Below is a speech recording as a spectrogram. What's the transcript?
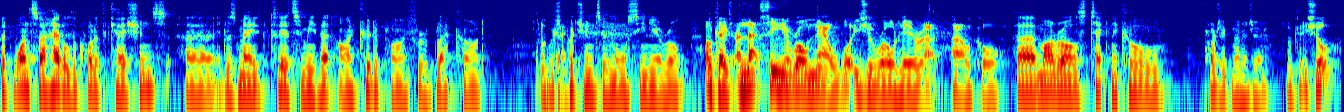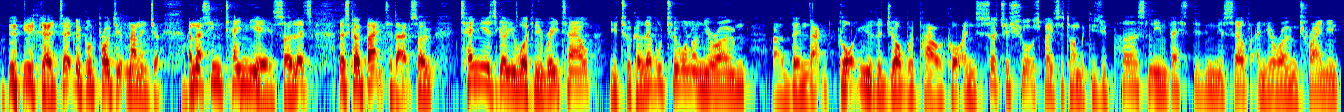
But once I had all the qualifications, uh, it was made clear to me that I could apply for a black card. Okay. Which puts you into a more senior role. Okay, and that senior role now, what is your role here at Powercor? Uh, my role is technical project manager. Okay, sure. okay, technical project manager, and that's in ten years. So let's let's go back to that. So ten years ago, you're working in retail. You took a level two on on your own. Uh, then that got you the job with Powercor in such a short space of time because you personally invested in yourself and your own training,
